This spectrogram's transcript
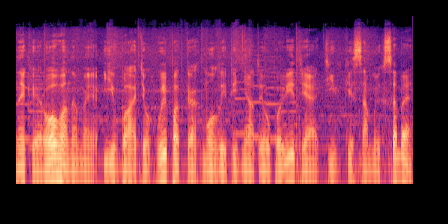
некерованими і в багатьох випадках могли підняти у повітря тільки самих себе.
